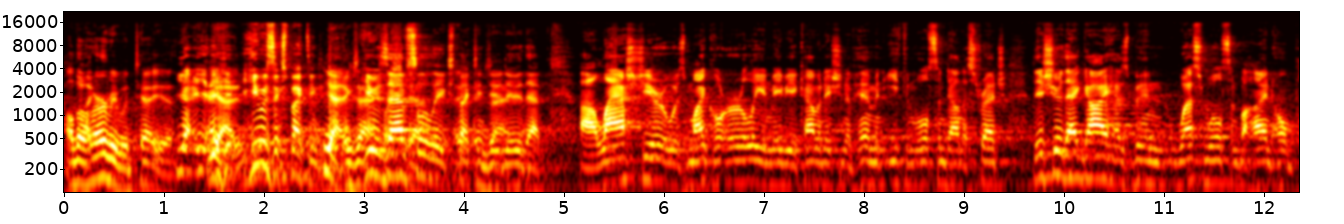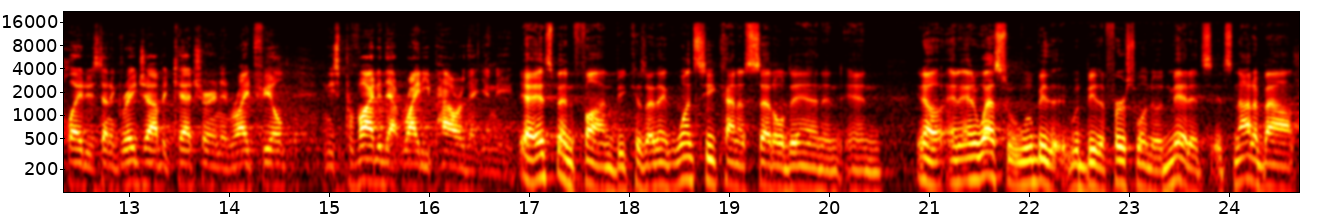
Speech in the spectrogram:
Although Hervey would tell you. Yeah, yeah, yeah. He, he, was expecting to yeah, exactly. He was absolutely yeah, expecting exactly. to do that. Uh, last year it was Michael Earley and maybe a combination of him and Ethan Wilson down the stretch. This year that guy has been Wes Wilson behind home plate who's done a great job at catcher and in right field and he's provided that righty power that you need. Yeah, it's been fun because I think once he kind of settled in and, and – you know, and, and Wes will be the, would be the first one to admit it's it's not about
